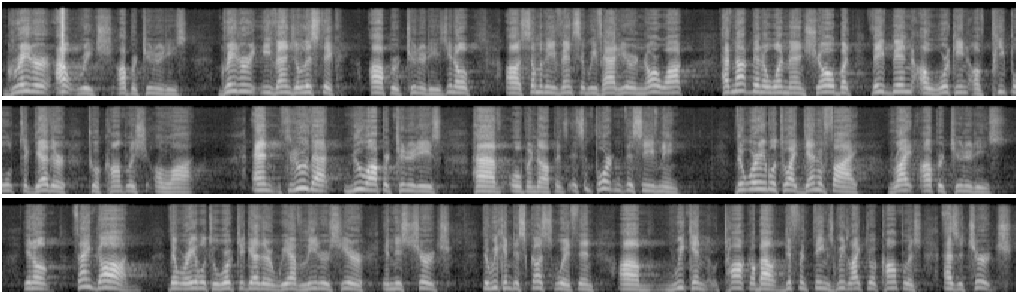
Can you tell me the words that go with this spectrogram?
greater outreach opportunities, greater evangelistic opportunities. You know, uh, some of the events that we've had here in Norwalk have not been a one-man show, but they've been a working of people together to accomplish a lot. And through that, new opportunities have opened up. It's, it's important this evening that we're able to identify right opportunities. You know, thank God that we're able to work together. We have leaders here in this church that we can discuss with and um, we can talk about different things we'd like to accomplish as a church,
